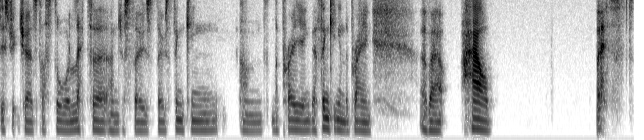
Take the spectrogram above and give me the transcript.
district chair's pastoral letter and just those those thinking and the praying the thinking and the praying about how best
